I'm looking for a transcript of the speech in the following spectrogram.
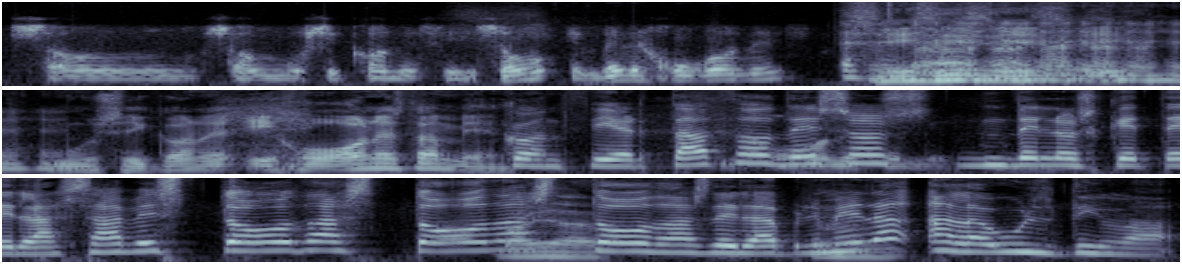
son son musicones y son en vez de jugones Sí, sí, sí, sí. Musicones. Y jugones también. Conciertazo de Jugones esos también. de los que te las sabes todas, todas, Vaya. todas, de la primera a la última.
